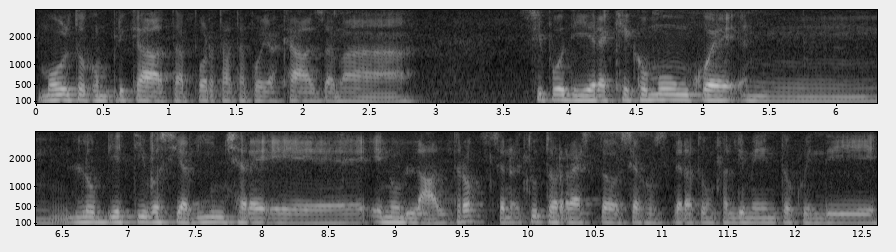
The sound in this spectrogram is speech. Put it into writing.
molto complicata, portata poi a casa, ma si può dire che comunque mh, mm, l'obiettivo sia vincere e, e null'altro, se no, tutto il resto sia considerato un fallimento, quindi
